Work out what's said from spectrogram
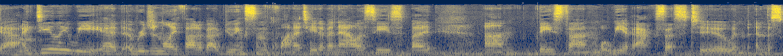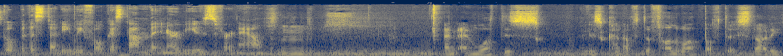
Yeah, ideally, we had originally thought about doing some quantitative analyses, but um, based on what we have access to and, and the scope of the study, we focused on the interviews for now. and and what is is kind of the follow-up of the study?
